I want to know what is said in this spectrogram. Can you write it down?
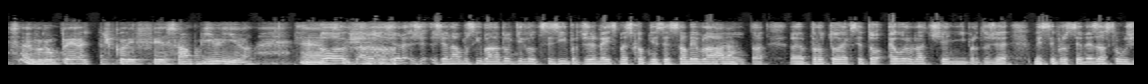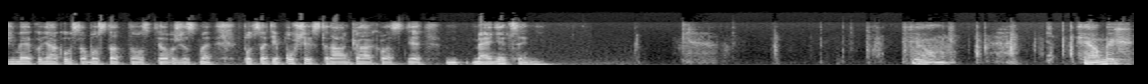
z Evropy, ačkoliv je sám bílý. Jo. Eh, no, což... že, že, že nám musí vládnout někdo cizí, protože nejsme schopni si sami vládnout a proto, jak se to eurodačení, protože my si prostě nezasloužíme jako nějakou samostatnost, jo, protože jsme v podstatě po všech stránkách vlastně méně cení. Jo. Já bych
